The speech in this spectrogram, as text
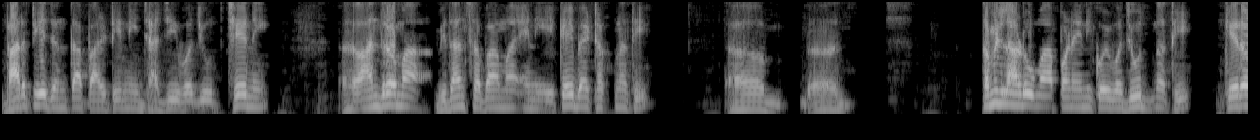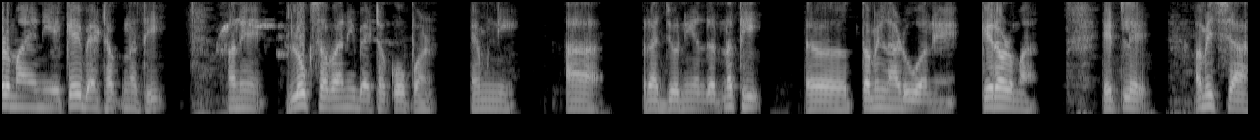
ભારતીય જનતા પાર્ટીની જાજી વજૂદ છે નહીં. આંધ્રમાં વિધાનસભામાં એની એકેય બેઠક નથી. તમિલનાડુમાં પણ એની કોઈ વજૂદ નથી. કેરળમાં એની એકેય બેઠક નથી. અને લોકસભાની બેઠકો પણ એમની આ રાજ્યોની અંદર નથી. તમિલનાડુ અને કેરળમાં. એટલે અમિત શાહ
